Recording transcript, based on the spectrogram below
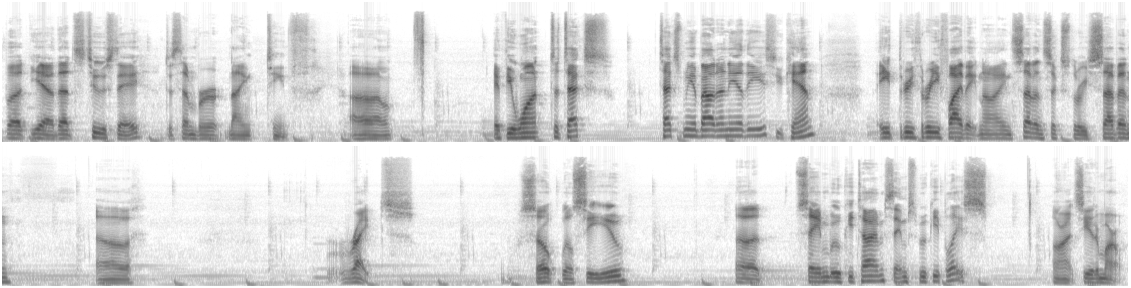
But yeah, that's Tuesday, December 19th. Uh, if you want to text, text me about any of these, you can. 833 589 7637. Uh, right. So we'll see you. Uh, same spooky time, same spooky place. All right, see you tomorrow.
